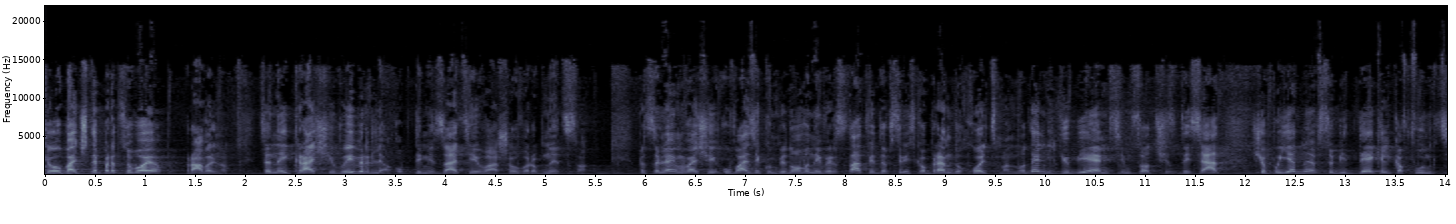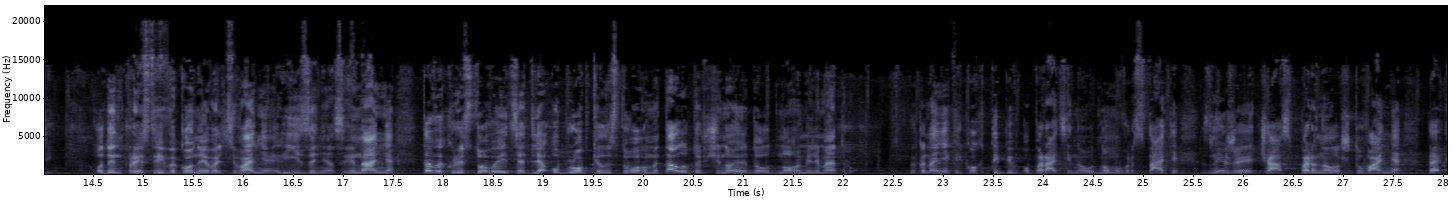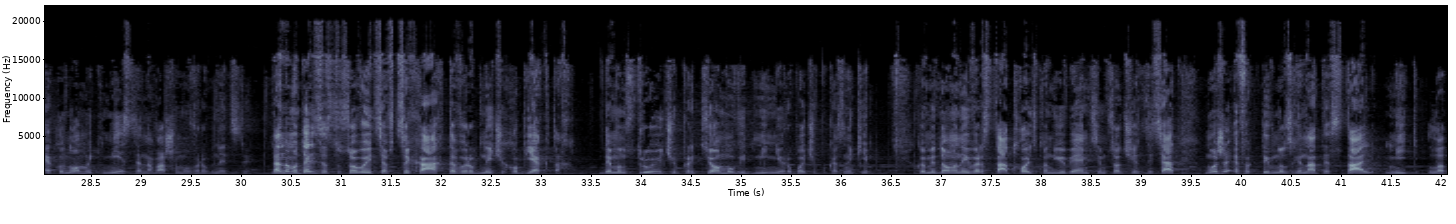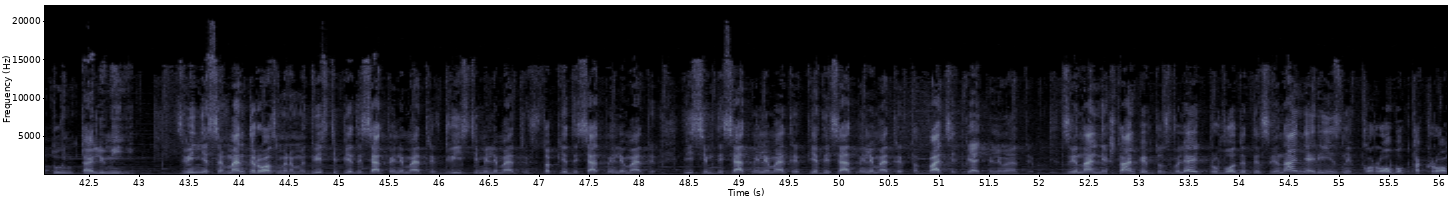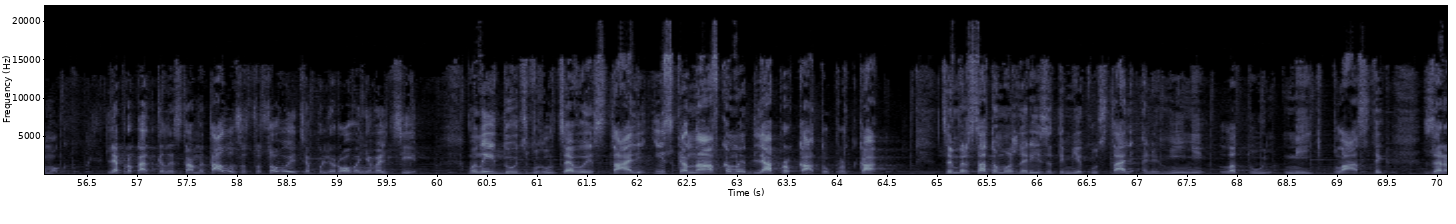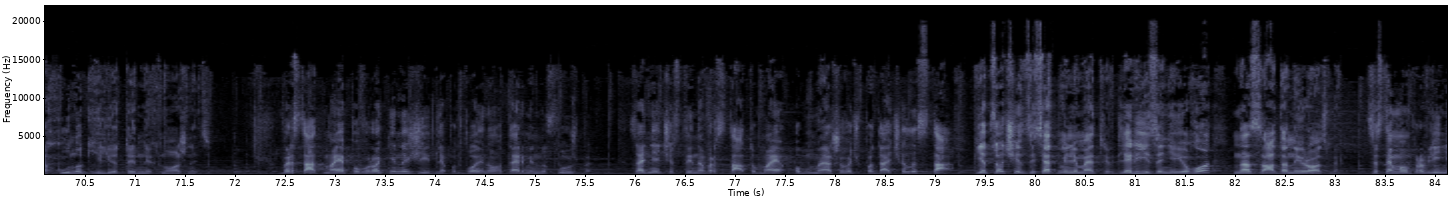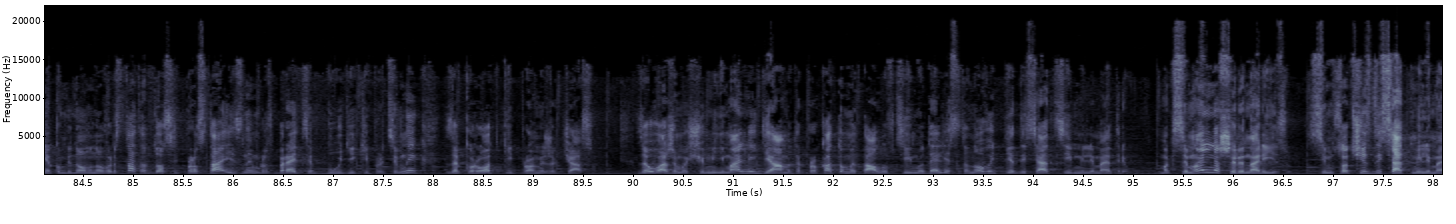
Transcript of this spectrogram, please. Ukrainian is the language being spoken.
Що ви бачите перед собою? Правильно, це найкращий вибір для оптимізації вашого виробництва. Представляємо вашій увазі комбінований верстат від австрійського бренду Holtzmann, модель UBM 760, що поєднує в собі декілька функцій. Один пристрій виконує вальцювання, різання, згинання та використовується для обробки листового металу товщиною до 1 мм. Виконання кількох типів операцій на одному верстаті знижує час переналаштування та економить місце на вашому виробництві. Дана модель застосовується в цехах та виробничих об'єктах, демонструючи при цьому відмінні робочі показники. Комбінований верстат Holtzmann UBM 760 може ефективно згинати сталь, мідь, латунь та алюміній. Звінні сегменти розмірами 250 мм, 200 мм, 150 мм, 80 мм, 50 мм та 25 мм. Згинальних штампів дозволяють проводити згинання різних коробок та кромок. Для прокатки листа металу застосовуються поліровані вальці. Вони йдуть з вуглецевої сталі і з канавками для прокату прутка. Цим верстатом можна різати м'яку сталь, алюміній, латунь, мідь, пластик за рахунок гільйотинних ножниць. Верстат має поворотні ножі для подвоєного терміну служби. Задня частина верстату має обмежувач подачі листа 560 мм для різання його на заданий розмір. Система управління комбінованого верстата досить проста і з ним розбереться будь-який працівник за короткий проміжок часу. Зауважимо, що мінімальний діаметр прокату металу в цій моделі становить 57 мм. Максимальна ширина різу 760 мм,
